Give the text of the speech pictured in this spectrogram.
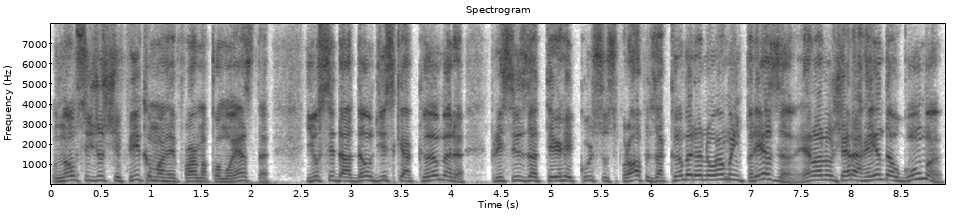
não se justifica uma reforma como esta. E o cidadão diz que a Câmara precisa ter recursos próprios. A Câmara não é uma empresa, ela não gera renda alguma.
